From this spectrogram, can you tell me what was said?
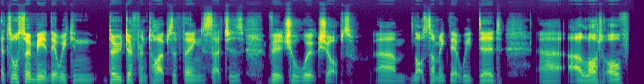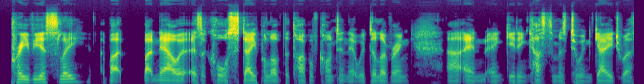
it's also meant that we can do different types of things such as virtual workshops um, not something that we did uh, a lot of previously but but now as a core staple of the type of content that we're delivering uh, and and getting customers to engage with.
